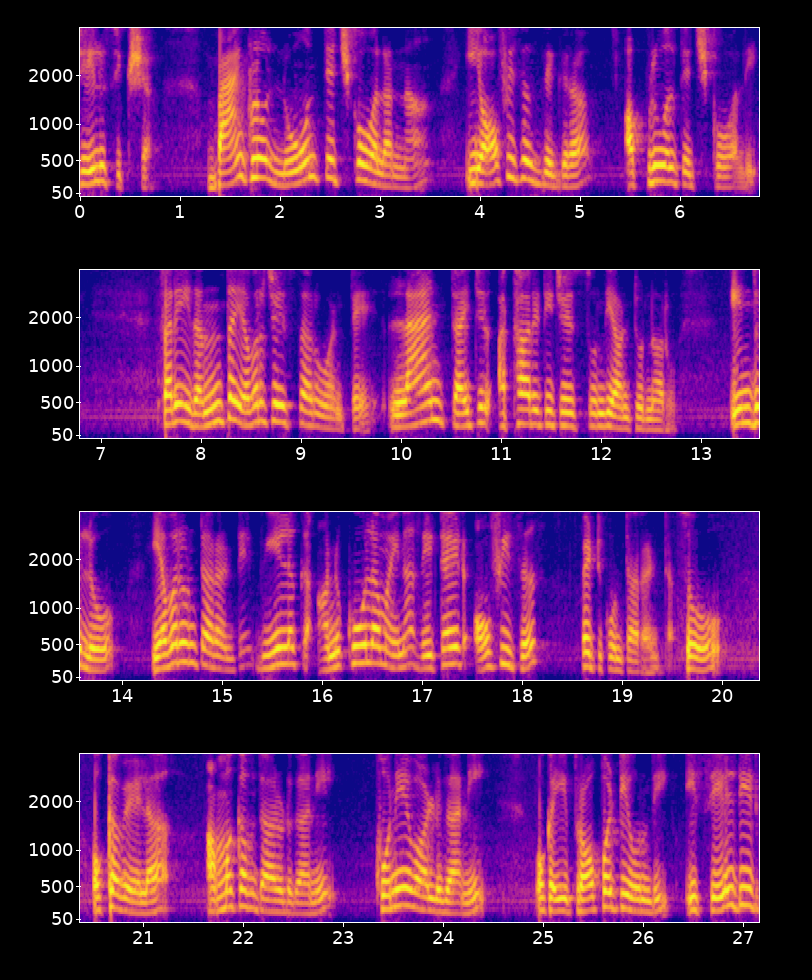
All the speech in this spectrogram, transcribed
జైలు శిక్ష. బ్యాంక్లో లోన్ తెచ్చుకోవాలన్నా ఈ ఆఫీసర్స్ దగ్గర అప్రూవల్ తెచ్చుకోవాలి. సరే ఇదంతా ఎవరు చేస్తారు అంటే ల్యాండ్ టైటిల్ అథారిటీ చేస్తుంది అంటున్నారు. ఇందులో ఎవరుంటారంటే వీళ్ళకి అనుకూలమైన రిటైర్డ్ ఆఫీసర్స్ పెట్టుకుంటారంట. సో ఒకవేళ అమ్మకందారుడు కానీ కొనేవాళ్ళు కానీ ఒక ఈ ప్రాపర్టీ ఉంది ఈ సేల్ డీడ్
